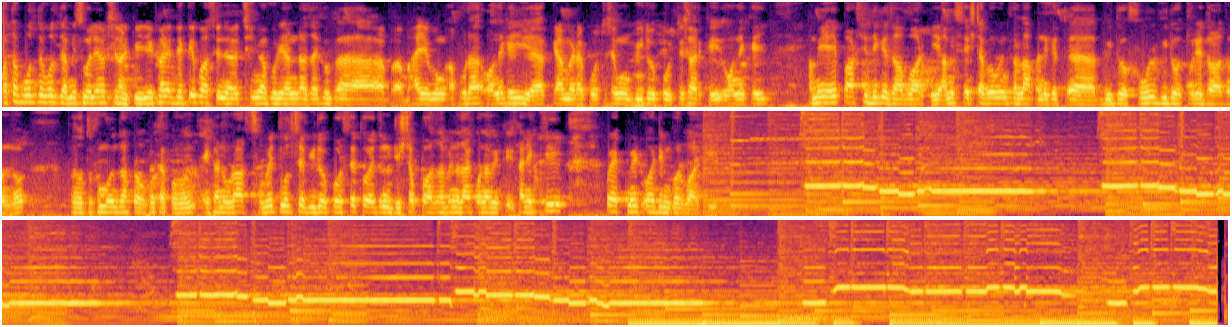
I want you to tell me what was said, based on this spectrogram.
কথা বলতে বলতে আমি চলে আসছি আর কি। এখানে দেখতে পাচ্ছেন সিঙ্গাপুরিয়ানরা যাই হোক ভাই এবং আপুরা অনেকেই ক্যামেরা করতেছে এবং ভিডিও করতেছে আর কি। অনেকেই, আমি এই পার্শ্বের দিকে যাব আর কি। আমি চেষ্টা করব ইনশাল্লাহ আপনাদেরকে ভিডিও ফুল ভিডিও তুলে ধরার জন্য। তো ততক্ষণ পর্যন্ত আপনারা অপেক্ষা করুন। এখানে ওরা ছবি তুলছে ভিডিও করছে, তো এই জন্য ডিস্টার্ব করা যাবে না। যার কারণে আমি এখানে একটি কয়েক মিনিট ওয়েটিং করব আর কি।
